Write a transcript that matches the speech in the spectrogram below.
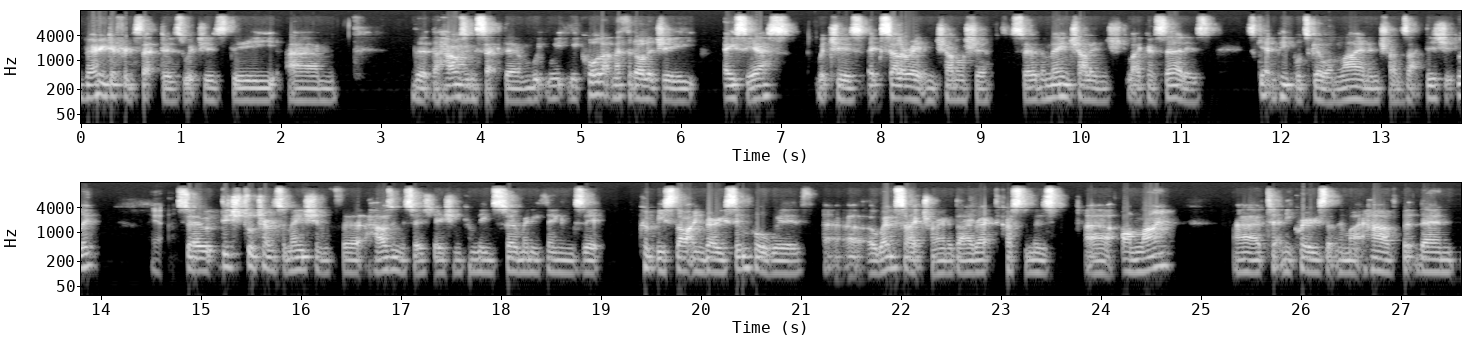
very different sectors, which is the um, the, the housing sector. And we, we, we call that methodology ACS, which is accelerating channel shift. So the main challenge, like I said, is, is getting people to go online and transact digitally. Yeah. So digital transformation for housing association can mean so many things. It could be starting very simple with a, a website trying to direct customers uh, online uh, to any queries that they might have. But then,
